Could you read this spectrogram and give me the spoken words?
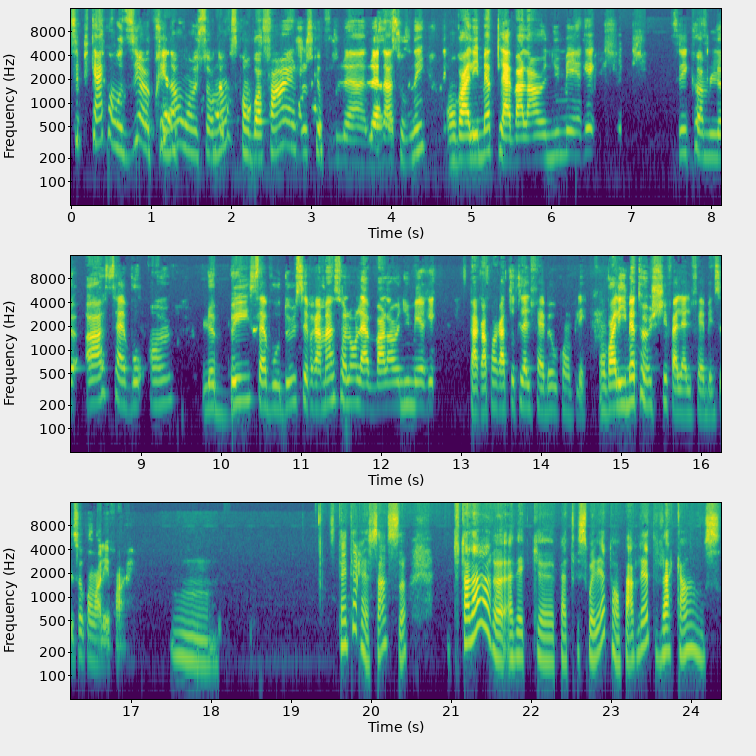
Puis quand on dit un prénom ou un surnom, ce qu'on va faire, juste que vous vous en souvenez, on va aller mettre la valeur numérique. C'est comme le A, ça vaut 1, le B, ça vaut 2. C'est vraiment selon la valeur numérique par rapport à tout l'alphabet au complet. On va aller mettre un chiffre à l'alphabet. C'est ça qu'on va aller faire. Mmh. C'est intéressant, ça. Tout à l'heure, euh, avec euh, Patrice Ouellette, on parlait de vacances.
